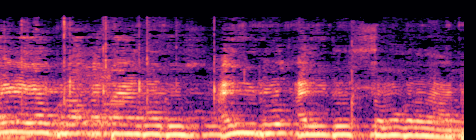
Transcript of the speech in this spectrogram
ಒಳ್ಳೆಯ ಬ್ಲಾಕ್ ಅಂತ ಹೇಳ್ಬೋದು ಐದು ಐದು ಸಮುದ್ರದ ಆಟ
